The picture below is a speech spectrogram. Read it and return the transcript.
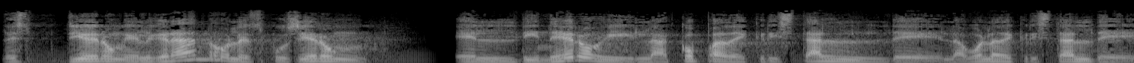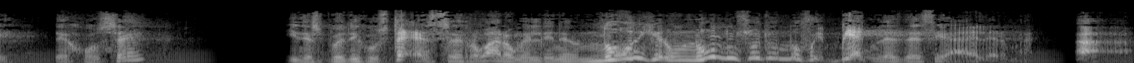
Les dieron el grano, les pusieron el dinero y la copa de cristal de la bola de cristal de, José. Y después dijo, ustedes se robaron el dinero. No, dijeron, no, nosotros no fui. Bien, les decía él, hermano. Ah,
